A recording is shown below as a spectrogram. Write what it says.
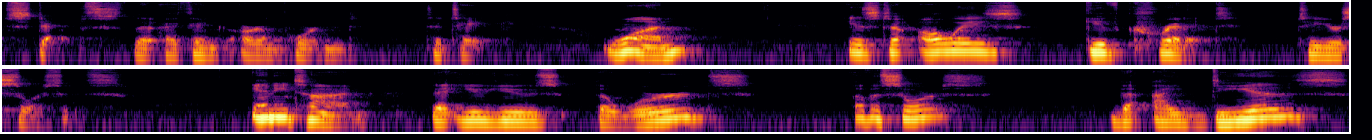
steps that I think are important to take. One is to always give credit to your sources. Anytime that you use the words of a source, the ideas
